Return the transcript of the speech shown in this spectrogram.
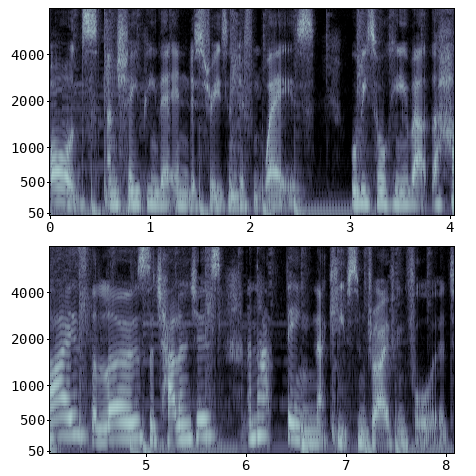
odds and shaping their industries in different ways. We'll be talking about the highs, the lows, the challenges, and that thing that keeps them driving forward.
